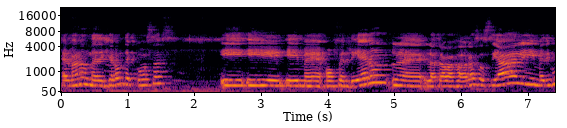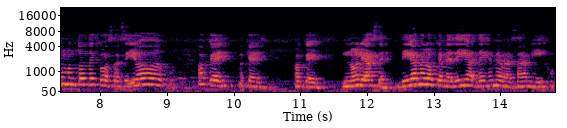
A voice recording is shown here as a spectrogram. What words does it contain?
hermanos, me dijeron de cosas y, me ofendieron la, trabajadora social y me dijo un montón de cosas. Y yo, ok, ok, ok, no le hace. Dígame lo que me diga, déjeme abrazar a mi hijo.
